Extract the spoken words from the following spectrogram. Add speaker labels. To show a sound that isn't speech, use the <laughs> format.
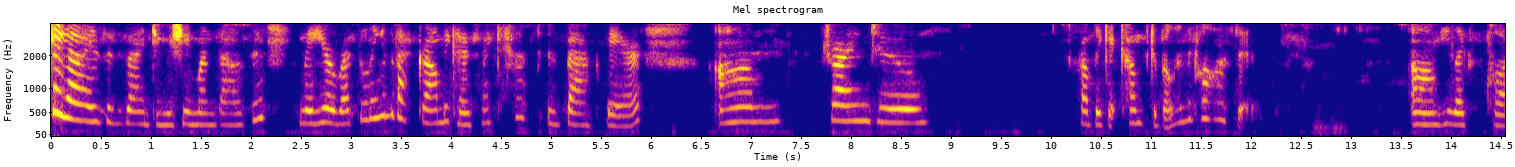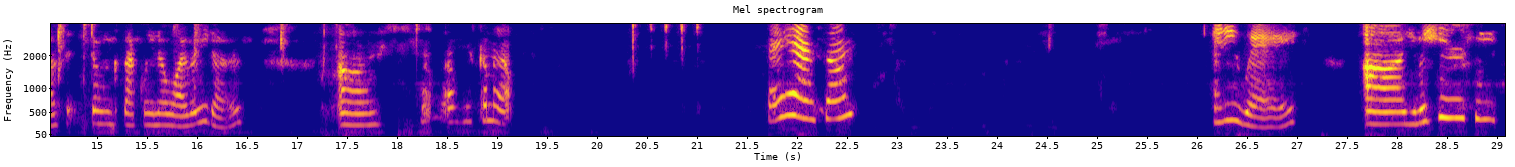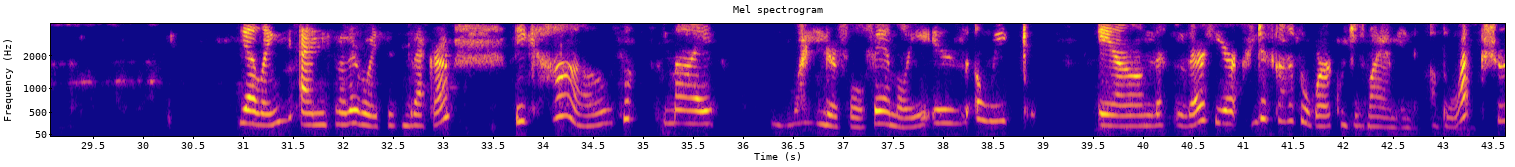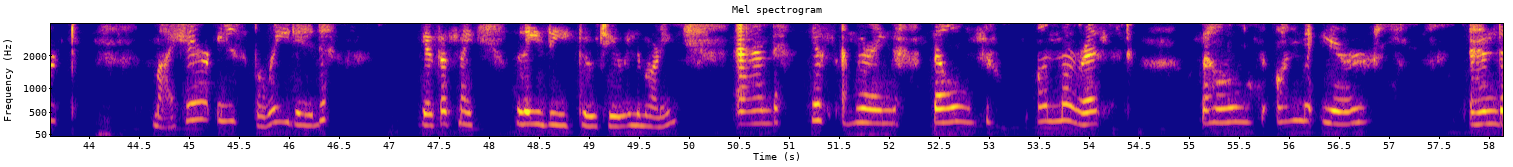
Speaker 1: Hey guys, is I, G Machine 1000. You may hear rustling in the background because my cat is back there. Um, trying to probably get comfortable in the closet. Um, he likes the closet. Don't exactly know why, but he does. Um, oh, oh he's coming out. Hey, handsome. Anyway, uh, you may hear some yelling and some other voices in the background because my wonderful family is awake and they're here. I just got off of work, which is why I'm in a black shirt. My hair is braided. Yes, that's my lazy go-to in the morning. And yes, I'm wearing bells on my wrist, bells on my ears, and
